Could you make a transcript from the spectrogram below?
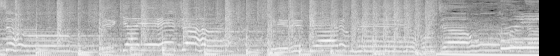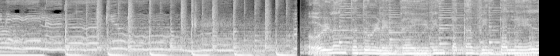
पास हो फिर क्या ये जहाँ फिर प्यार में हो जाऊँ ಒಳ್ಳಂತ ತುಳ್ಳಿಂತ ಇವಿಂತ ಕವ್ವಿಂತ ಲೇಲ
